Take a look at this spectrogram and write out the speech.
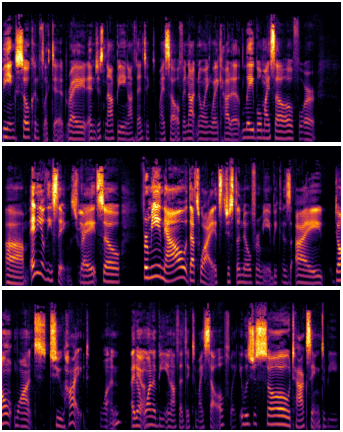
being so conflicted, right? And just not being authentic to myself and not knowing like how to label myself or um, any of these things, right? So for me now, that's why it's just a no for me because I don't want to hide. One, I don't Yeah. want to be inauthentic to myself. Like it was just so taxing to be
